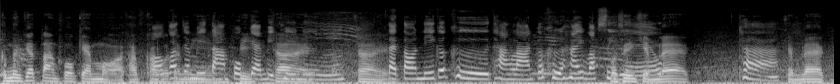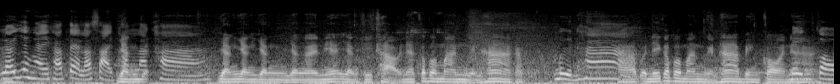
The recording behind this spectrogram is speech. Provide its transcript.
ก็มันก็ตามโปรแกรมหมอครับอ๋อก็จะมีตามโปรแกรมอีกทีนึง ใช่ แต่ตอนนี้ก็คือทางร้านก็คือให้วัคซีนวัคซีนเข็มแรแล้วก ค่ะ เข็มแรก แล้วยังไงคะ แต่ละสายพัยันงธุ์ราคา อย่างอย่างอย่างอย่างอันเนี้ยอย่างสีขาวเนี่ยก็ประมาณ 1 5ื่นครับหมื่นห้าครับ อันนี้ก็ประมาณ 1 5ื่นเบงกอเนี่ยเบงฮะกอ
